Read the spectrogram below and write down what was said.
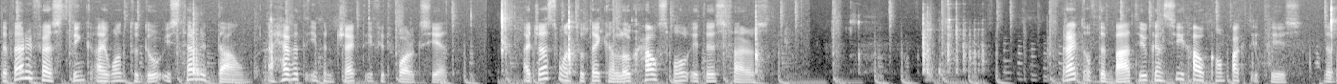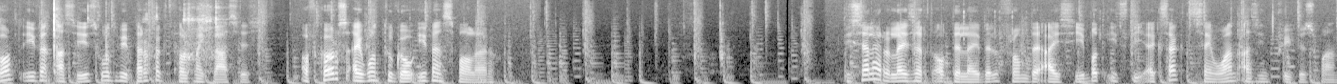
The very first thing I want to do is tear it down. I haven't even checked if it works yet. I just want to take a look how small it is first. Right off the bat you can see how compact it is. The board even as is would be perfect for my glasses. Of course I want to go even smaller. The seller lasered off the label from the IC but it's the exact same one as in previous one.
